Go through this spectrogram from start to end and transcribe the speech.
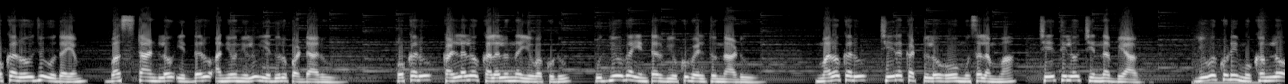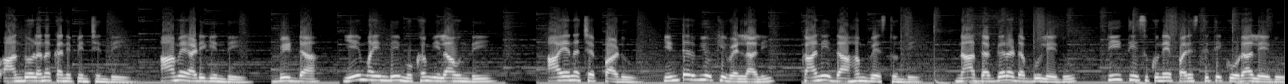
ఒక రోజు ఉదయం బస్ స్టాండ్లో ఇద్దరు అన్యోన్యులు ఎదురుపడ్డారు. ఒకరు కళ్ళలో కలలున్న యువకుడు ఉద్యోగ ఇంటర్వ్యూకు వెళ్తున్నాడు. మరొకరు చీరకట్టులో ఓ ముసలమ్మ చేతిలో చిన్న బ్యాగ్. యువకుడి ముఖంలో ఆందోళన కనిపించింది. ఆమె అడిగింది బిడ్డ ఏమైంది? ముఖం ఇలా ఉంది? ఆయన చెప్పాడు ఇంటర్వ్యూకి వెళ్ళాలి కానీ దాహం వేస్తుంది. నా దగ్గర డబ్బు లేదు టీ తీసుకునే పరిస్థితి కూడా లేదు.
